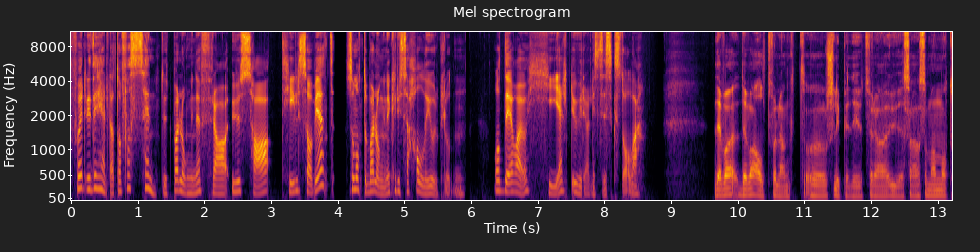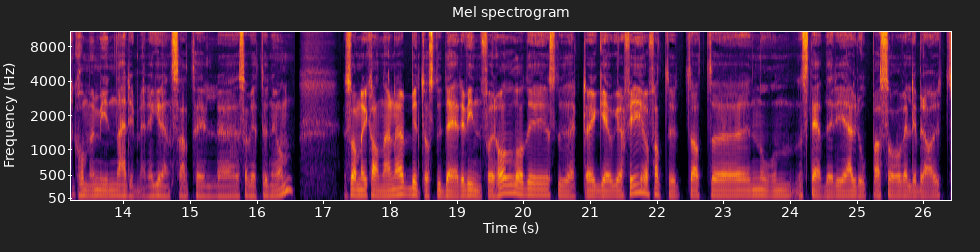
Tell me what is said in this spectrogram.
For i det hele tatt å få sendt ut ballongene fra USA til Sovjet, så måtte ballongene krysse halve jordkloden. Og det var jo helt urealistisk, Ståle. Det var, det var altfor langt å slippe de ut fra USA, så man måtte komme mye nærmere grensa til eh, Sovjetunionen. Så amerikanerne begynte å studere vindforhold, og de studerte geografi, og fant ut at uh, noen steder i Europa så veldig bra ut.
